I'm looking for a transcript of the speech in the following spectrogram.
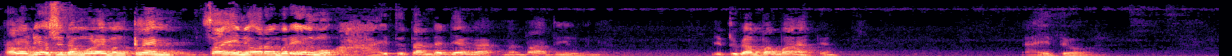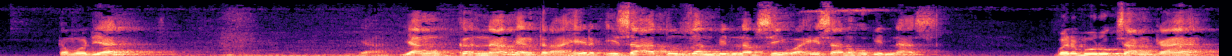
Kalau dia sudah mulai mengklaim saya ini orang berilmu, ah itu tanda dia nggak manfaat ilmunya. Itu gampang banget kan. Nah itu. Kemudian ya, yang keenam yang terakhir isa'atu zan bin nafsi wa isanuhu bin nas. Berburuk sangka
